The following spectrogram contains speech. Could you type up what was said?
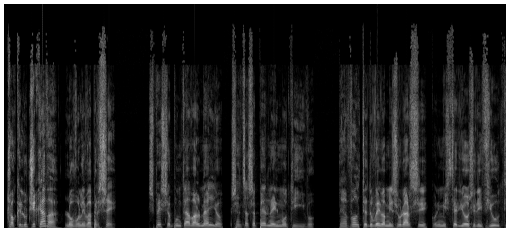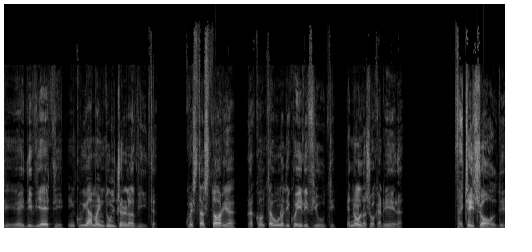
Ciò che luccicava lo voleva per sé. Spesso puntava al meglio senza saperne il motivo e a volte doveva misurarsi con i misteriosi rifiuti e i divieti in cui ama indulgere la vita. Questa storia racconta uno di quei rifiuti e non la sua carriera. Fece i soldi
